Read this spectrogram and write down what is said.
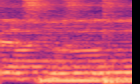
Christmas.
